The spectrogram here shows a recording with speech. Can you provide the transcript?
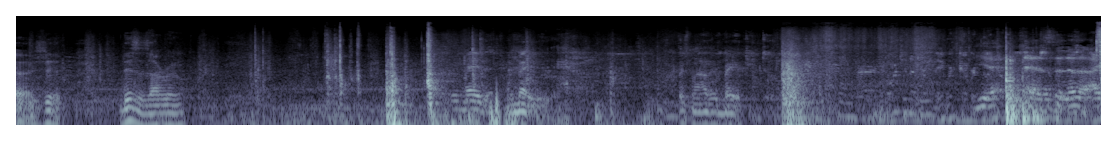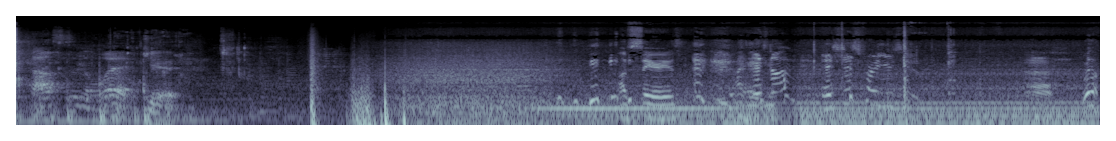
Oh shit. This is our room. We made it. We made it. Where's my other babe? Yeah, that's another ice house in the way. Yeah. I'm serious. It's not. It's just for YouTube. Uh, where the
